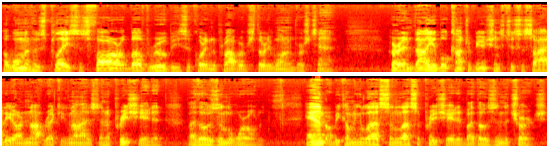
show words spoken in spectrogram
a woman whose place is far above rubies, according to Proverbs 31 and verse 10. Her invaluable contributions to society are not recognized and appreciated by those in the world and are becoming less and less appreciated by those in the church.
